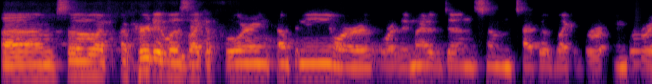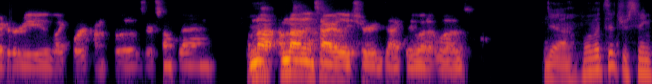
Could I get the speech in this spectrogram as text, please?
Um, so I've, I've heard it was like a flooring company, or or they might have done some type of like embroidery, like work on clothes or something. I'm not I'm not entirely sure exactly what it was. Yeah, well, that's interesting.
